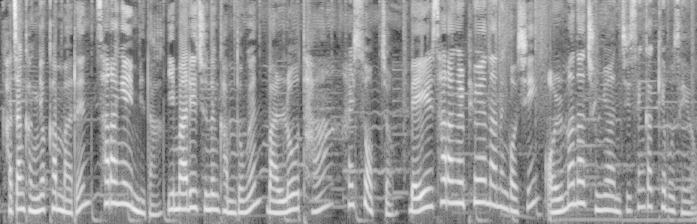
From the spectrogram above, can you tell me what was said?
가장 강력한 말은 사랑해입니다. 이 말이 주는 감동은 말로 다 할 수 없죠. 매일 사랑을 표현하는 것이 얼마나 중요한지 생각해 보세요.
